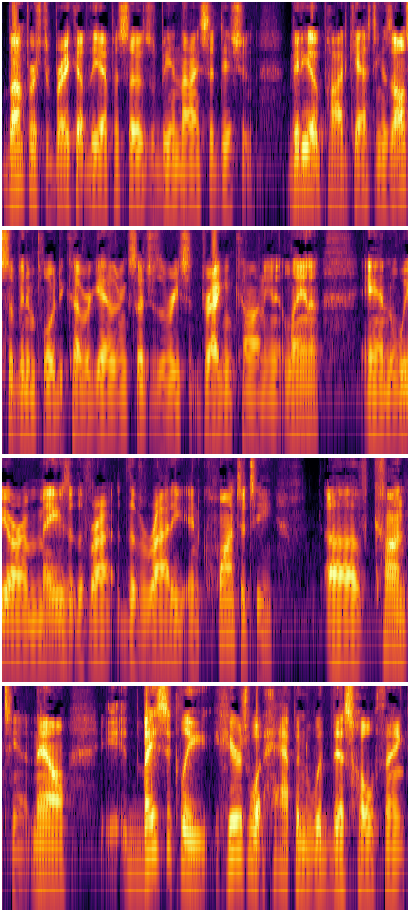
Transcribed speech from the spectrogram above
bumpers to break up the episodes would be a nice addition. Video podcasting has also been employed to cover gatherings such as the recent Dragon Con in Atlanta, and we are amazed at the, the variety and quantity of content. Now, basically, here's what happened with this whole thing.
